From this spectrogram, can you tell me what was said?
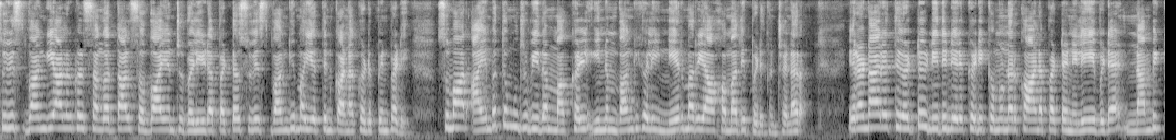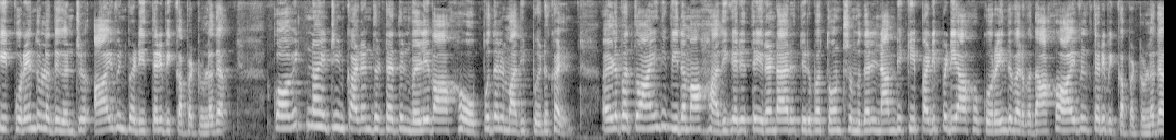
சுவிஸ் வங்கியாளர்கள் சங்கத்தால் செவ்வாயன்று வெளியிடப்பட்ட சுவிஸ் வங்கி மையத்தின் கணக்கெடுப்பின்படி சுமார் ஐம்பத்து மூன்று வீதம் மக்கள் இன்னும் வங்கிகளை நேர்மறையாக மதிப்பிடுகின்றனர். இரண்டாயிரத்தி எட்டு நிதி நெருக்கடிக்கு முன்னர் காணப்பட்ட நிலையை விட நம்பிக்கை குறைந்துள்ளது என்று ஆய்வின்படி தெரிவிக்கப்பட்டுள்ளது. கோவிட் நைன்டீன் கடன் திட்டத்தின் விளைவாக ஒப்புதல் மதிப்பீடுகள். எழுபத்து ஐந்து வீதமாக அதிகரித்த இரண்டாயிரத்தி இருபத்தொன்று முதல் நம்பிக்கை படிப்படியாக குறைந்து வருவதாக ஆய்வில் தெரிவிக்கப்பட்டுள்ளது.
